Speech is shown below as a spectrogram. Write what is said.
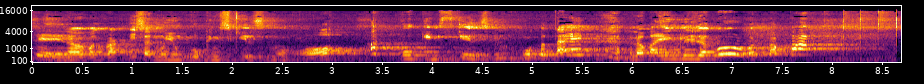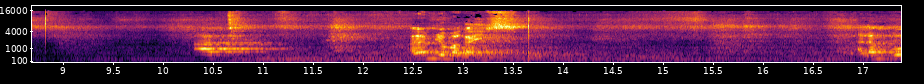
Kasi napapag-practicean mo yung cooking skills mo. Oh, cooking skills. What the heck? Ano ba English ako? What the fuck? At, alam nyo ba guys? Alam ko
